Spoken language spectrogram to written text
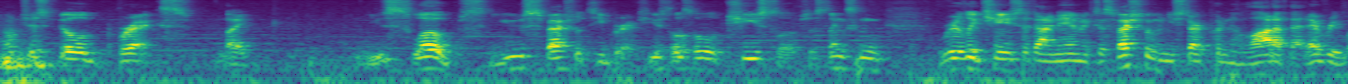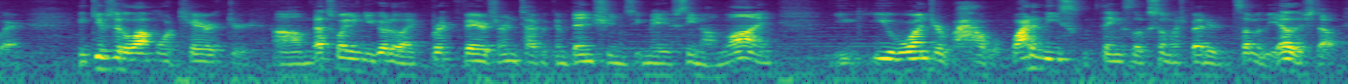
Don't just build bricks. Like, use slopes, use specialty bricks, use those little cheese slopes. Those things can really change the dynamics, especially when you start putting a lot of that everywhere it gives it a lot more character. Um, that's why when you go to like brick fairs or any type of conventions you may have seen online, you, you wonder, wow, why do these things look so much better than some of the other stuff?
